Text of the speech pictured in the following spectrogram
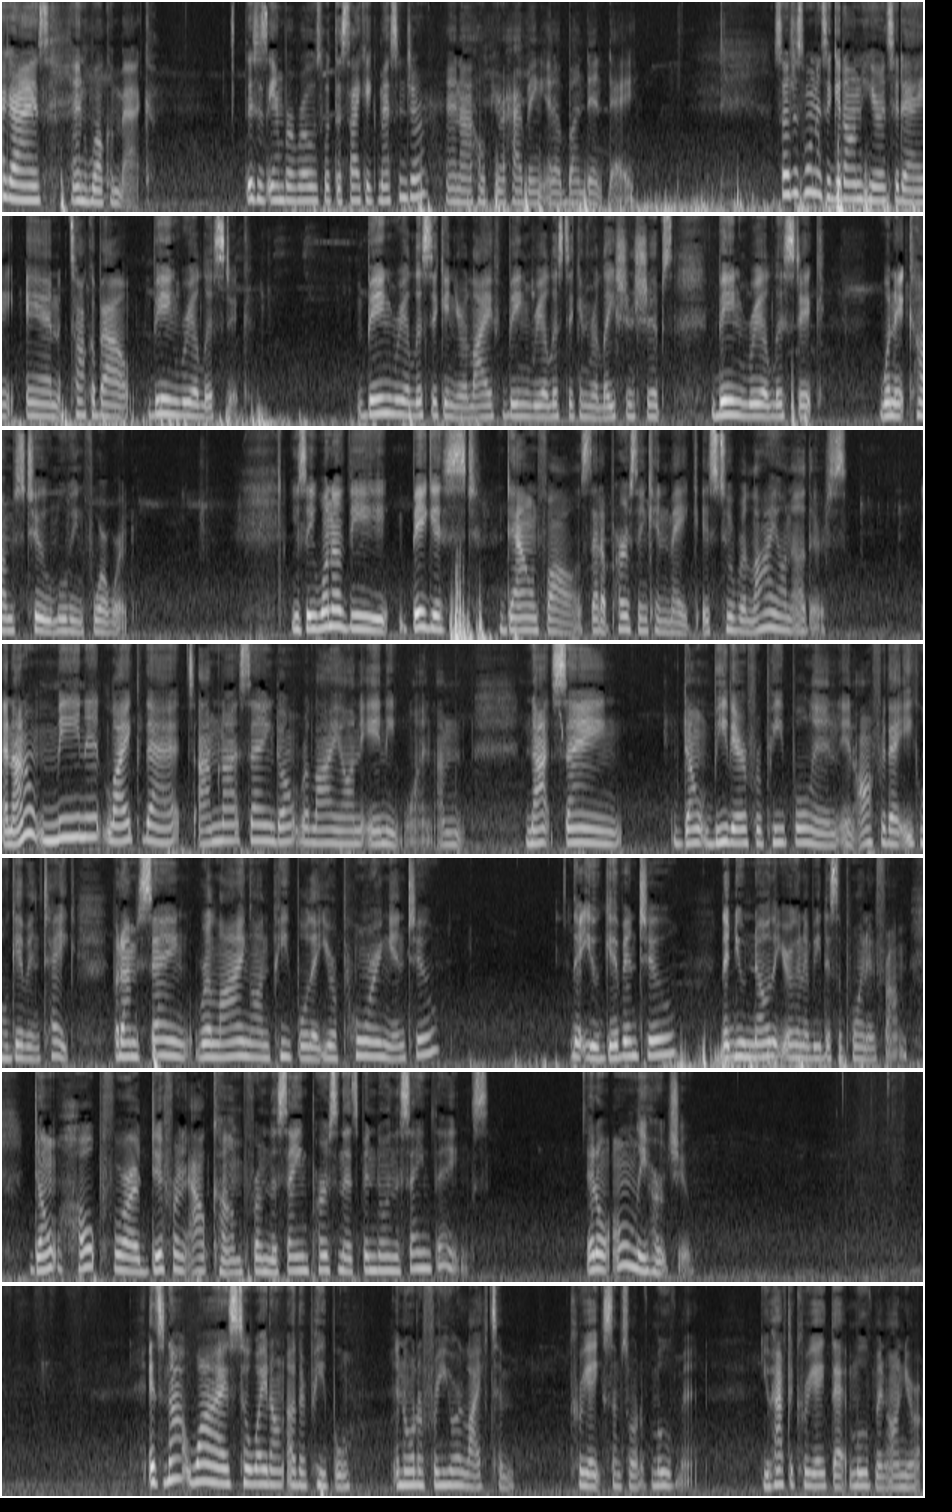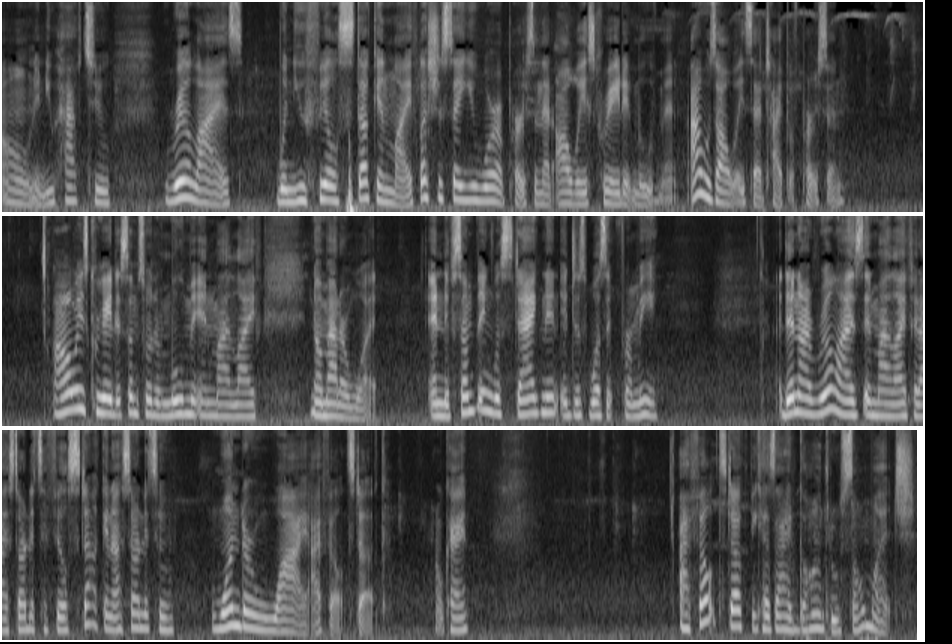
Hi, guys, and welcome back. This is Amber Rose with the Psychic Messenger, and I hope you're having an abundant day. So, I just wanted to get on here today and talk about being realistic. Being realistic in your life, being realistic in relationships, being realistic when it comes to moving forward. You see, one of the biggest downfalls that a person can make is to rely on others. And I don't mean it like that. I'm not saying don't rely on anyone. I'm not saying don't be there for people and, and offer that equal give and take. But I'm saying relying on people that you're pouring into, that you give into, that you know that you're going to be disappointed from. Don't hope for a different outcome from the same person that's been doing the same things. It'll only hurt you. It's not wise to wait on other people in order for your life to create some sort of movement. You have to create that movement on your own, and you have to realize when you feel stuck in life. Let's just say you were a person that always created movement. I was always that type of person. I always created some sort of movement in my life, no matter what. And if something was stagnant, it just wasn't for me. Then I realized in my life that I started to feel stuck and I started to wonder why I felt stuck. Okay? I felt stuck because I had gone through so much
